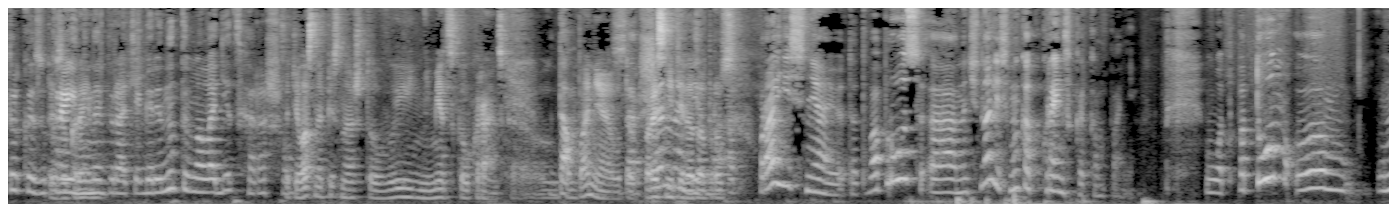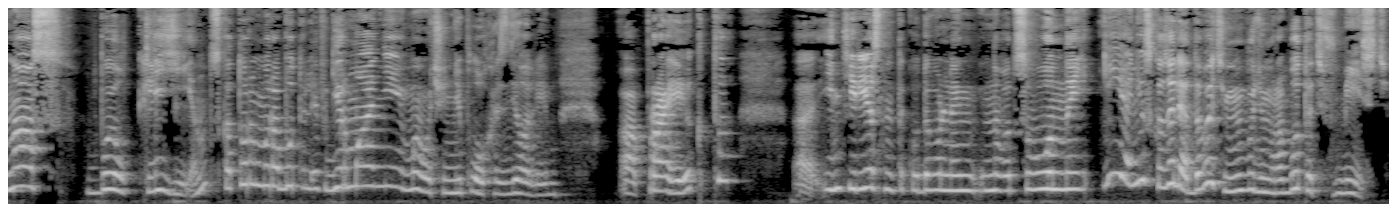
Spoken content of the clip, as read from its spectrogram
только из Украины, из Украины набирать. Я говорю, ну ты молодец, хорошо. Кстати, у вас написано, что вы немецко-украинская да, компания. Вот проясните этот вопрос. Проясняю этот вопрос. А, начинались мы как украинская компания. Вот. Потом э, у нас был клиент, с которым мы работали в Германии. Мы очень неплохо сделали им а, проект интересный, такой довольно инновационный. И они сказали, а давайте мы будем работать вместе.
